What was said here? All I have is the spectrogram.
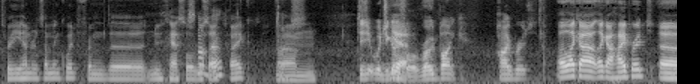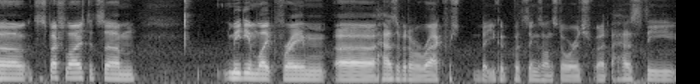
three hundred something quid from the Newcastle It's recycled bike. Nice. Um, did you? What'd you go Yeah. for? Road bike, hybrid. Oh, like a like a hybrid. Uh, it's a specialized. It's um, medium light frame. Uh, has a bit of a rack for that you could put things on storage, but has the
